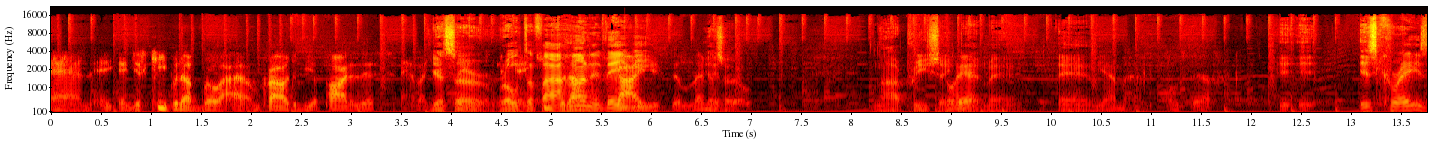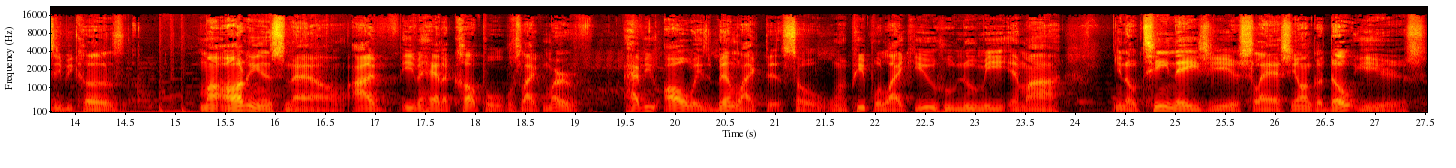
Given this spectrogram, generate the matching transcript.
and and just keep it up, bro. I, am proud to be a part of this. Like yes, sir. Say, Road to 500, baby. Sky is the limit, yes, sir. bro. No, I appreciate that, man. And yeah, man, most definitely. It, it, it's crazy because my audience now, I've even had a couple was like, Murph, have you always been like this? So when people like you who knew me in my, you know, teenage years slash young adult years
